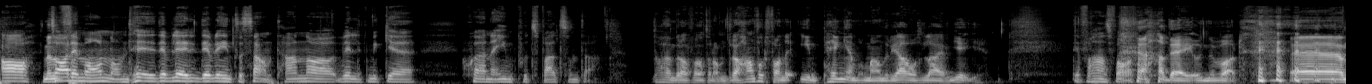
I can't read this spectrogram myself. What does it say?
Ja, Men- ta det med honom. Det, det, blir, det blir intressant. Han har väldigt mycket sköna inputs på allt sånt där. Har jag en bra fråga till honom. Drar han fortfarande in pengar på Mando Diaos live-gig? Det får han svara. Ja, det är underbart. eh,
